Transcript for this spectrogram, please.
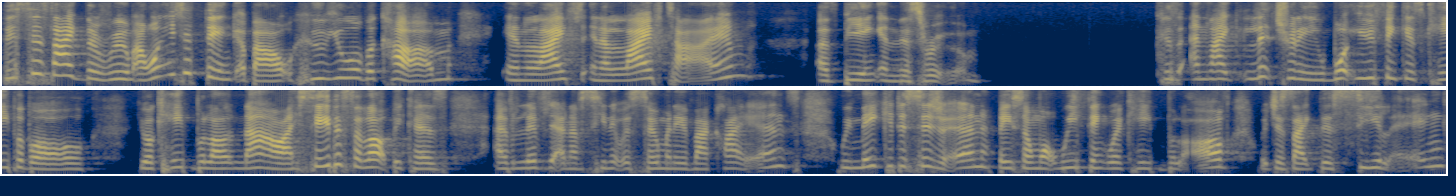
This is like the room. I want you to think about who you will become in life in a lifetime of being in this room. Because, and like literally, what you think is capable, you're capable of now. I say this a lot because I've lived it and I've seen it with so many of my clients. We make a decision based on what we think we're capable of, which is like this ceiling.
